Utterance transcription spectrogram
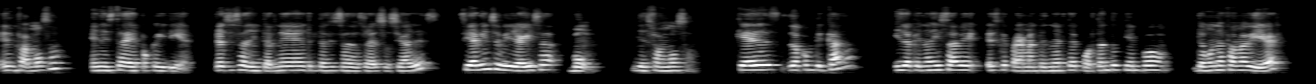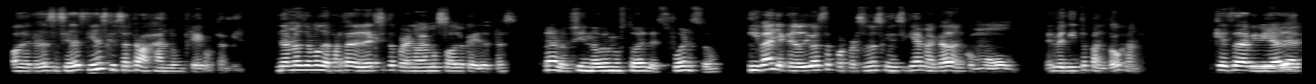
en famoso en esta época y día. Gracias al Internet, gracias a las redes sociales. Si alguien se viraliza, ¡boom! y es famoso. ¿Qué es lo complicado? Y lo que nadie sabe es que para mantenerte por tanto tiempo de una fama viral o de redes sociales, tienes que estar trabajando un friego también. Nada más vemos la parte del éxito, pero no vemos todo lo que hay detrás. Claro, sí, no vemos todo el esfuerzo. Y vaya, que lo digo hasta por personas que ni siquiera me agradan, como el Benito Pantoja, que se vivía de...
